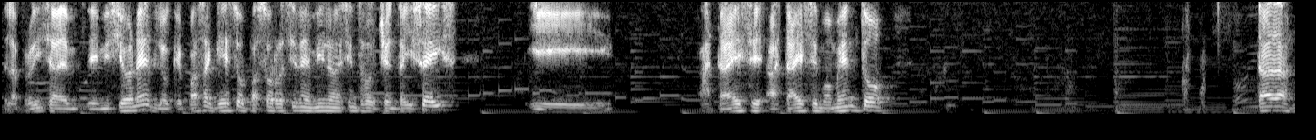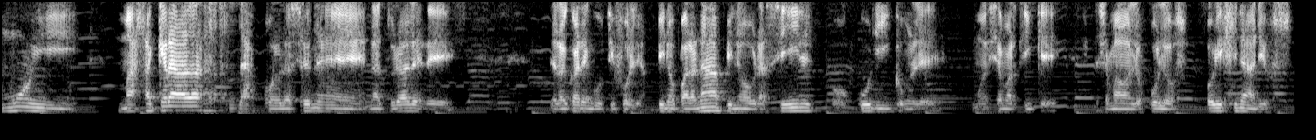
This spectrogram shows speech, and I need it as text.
de la provincia de, Misiones. Lo que pasa que eso pasó recién en 1986 y hasta ese, hasta ese momento estadas muy masacradas las poblaciones naturales de, de la Araucaria angustifolia. Pino Paraná, Pino Brasil o Curi, como, le, como decía Martín, que llamaban los pueblos originarios.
